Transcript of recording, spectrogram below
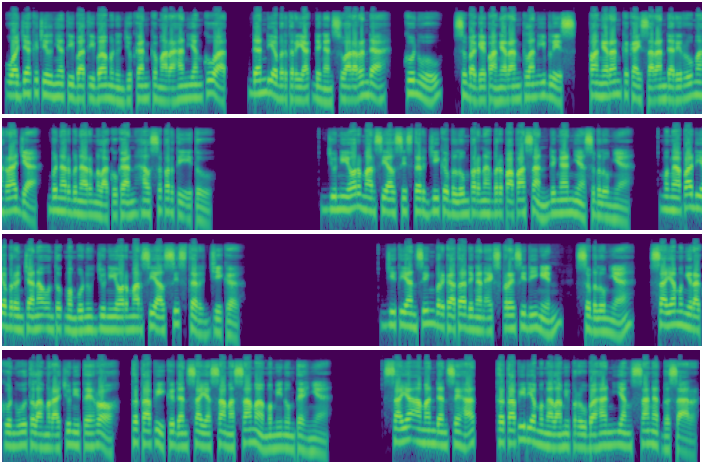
wajah kecilnya tiba-tiba menunjukkan kemarahan yang kuat, dan dia berteriak dengan suara rendah, Kunwu, sebagai pangeran klan iblis, pangeran kekaisaran dari rumah raja, benar-benar melakukan hal seperti itu. Junior Martial Sister Jike belum pernah berpapasan dengannya sebelumnya. Mengapa dia berencana untuk membunuh Junior Martial Sister Jike? Jitiansing berkata dengan ekspresi dingin, sebelumnya, saya mengira Kunwu telah meracuni teh roh, tetapi ke dan saya sama-sama meminum tehnya. Saya aman dan sehat, tetapi dia mengalami perubahan yang sangat besar.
